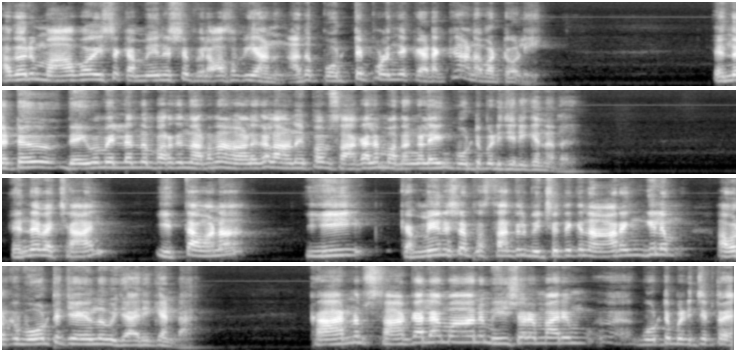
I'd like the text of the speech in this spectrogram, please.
അതൊരു മാവോയിസ്റ്റ് കമ്മ്യൂണിസ്റ്റ് ഫിലോസഫിയാണ്. അത് പൊട്ടിപ്പൊളിഞ്ഞ് കിടക്കുകയാണ് വട്ടോളി എന്നിട്ട് ദൈവമില്ലെന്നും പറഞ്ഞ് നടന്ന ആളുകളാണ് ഇപ്പം സകല മതങ്ങളെയും കൂട്ടുപിടിച്ചിരിക്കുന്നത്. എന്ന് വെച്ചാൽ ഇത്തവണ ഈ കമ്മ്യൂണിസ്റ്റ് പ്രസ്ഥാനത്തിൽ വിശ്വസിക്കുന്ന ആരെങ്കിലും അവർക്ക് വോട്ട് ചെയ്യുമെന്ന് വിചാരിക്കേണ്ട. കാരണം സകലമാനം ഈശ്വരന്മാരും കൂട്ടുപിടിച്ചിട്ട്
